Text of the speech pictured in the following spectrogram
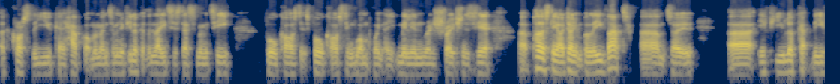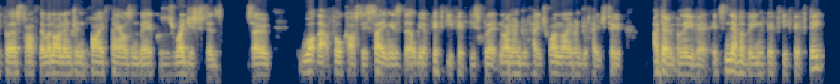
across the UK have got momentum. And if you look at the latest SMMT forecast, it's forecasting 1.8 million registrations this year. Uh, personally, I don't believe that. Um, so uh, if you look at the first half, there were 905,000 vehicles registered. So what that forecast is saying is there'll be a 50-50 split, 900 H1, 900 H2. I don't believe it. It's never been 50-50,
